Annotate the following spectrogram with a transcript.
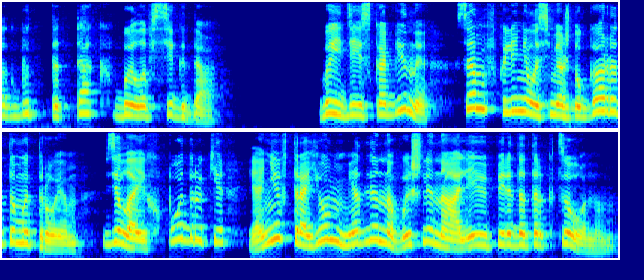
как будто так было всегда. Выйдя из кабины, Сэм вклинилась между Гарретом и Троем, взяла их под руки, и они втроем медленно вышли на аллею перед аттракционом.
